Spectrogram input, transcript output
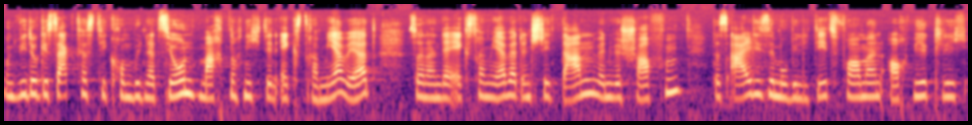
Und wie du gesagt hast, die Kombination macht noch nicht den extra Mehrwert, sondern der extra Mehrwert entsteht dann, wenn wir schaffen, dass all diese Mobilitätsformen auch wirklich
